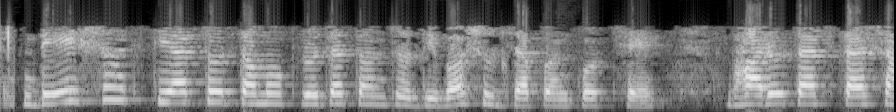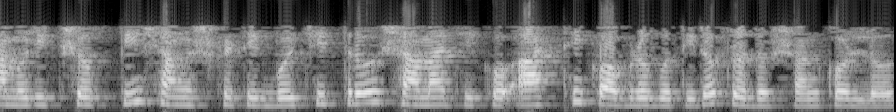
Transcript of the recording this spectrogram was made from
দেশ আজ তিয়াত্তরতম প্রজাতন্ত্র দিবস উদযাপন করছে। ভারত আজ তার সামরিক শক্তি, সাংস্কৃতিক বৈচিত্র্য, সামাজিক ও আর্থিক অগ্রগতিরও প্রদর্শন করল।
